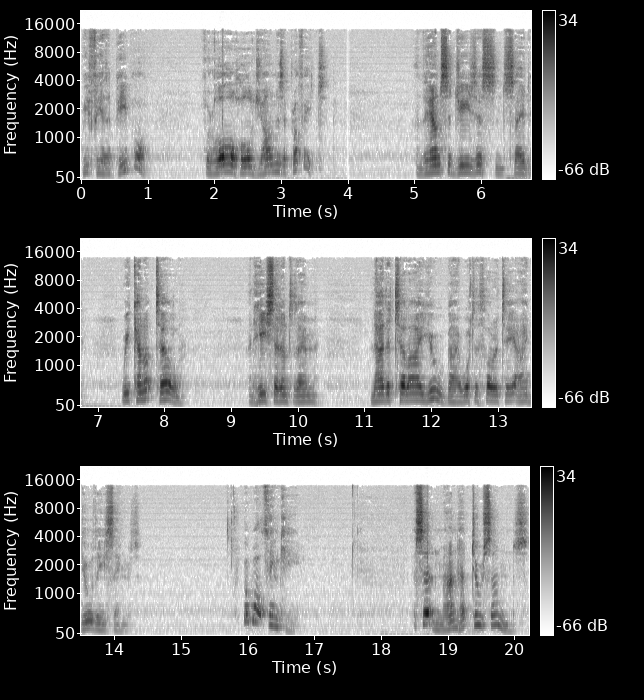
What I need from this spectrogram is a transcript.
we fear the people, for all hold John as a prophet. And they answered Jesus and said, We cannot tell. And he said unto them, Neither tell I you by what authority I do these things. But what think ye? A certain man had two sons.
